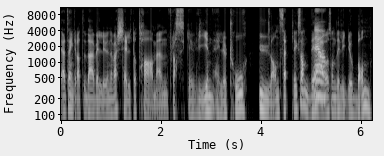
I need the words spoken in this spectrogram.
jeg tenker at det er veldig universelt å ta med en flaske vin eller to. Uansett, liksom. Det er jo sånn, det ligger jo bånd.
